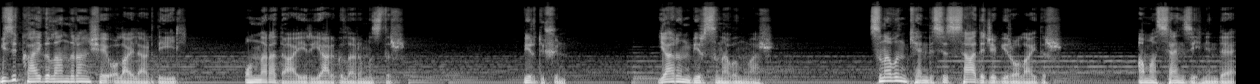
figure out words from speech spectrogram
Bizi kaygılandıran şey olaylar değil, onlara dair yargılarımızdır. Bir düşün, yarın bir sınavın var. Sınavın kendisi sadece bir olaydır. Ama sen zihninde,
